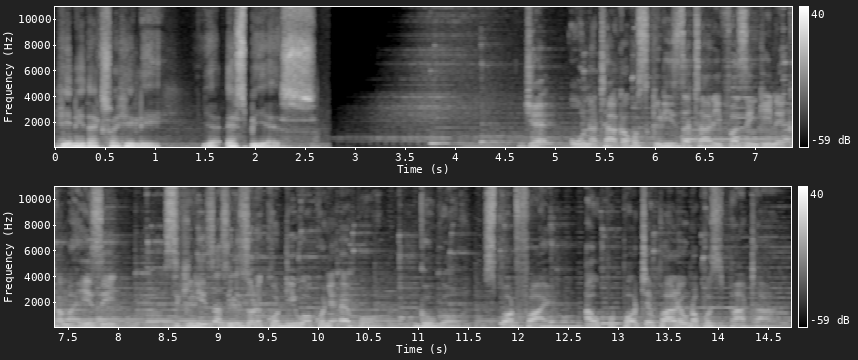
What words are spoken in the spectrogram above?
Hii ni idhaa Kiswahili ya SBS. Je, unataka kusikiliza taarifa zingine kama hizi? Sikiliza zilizorekodiwa kwenye Apple, Google, Spotify au popote pale unapozipata.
